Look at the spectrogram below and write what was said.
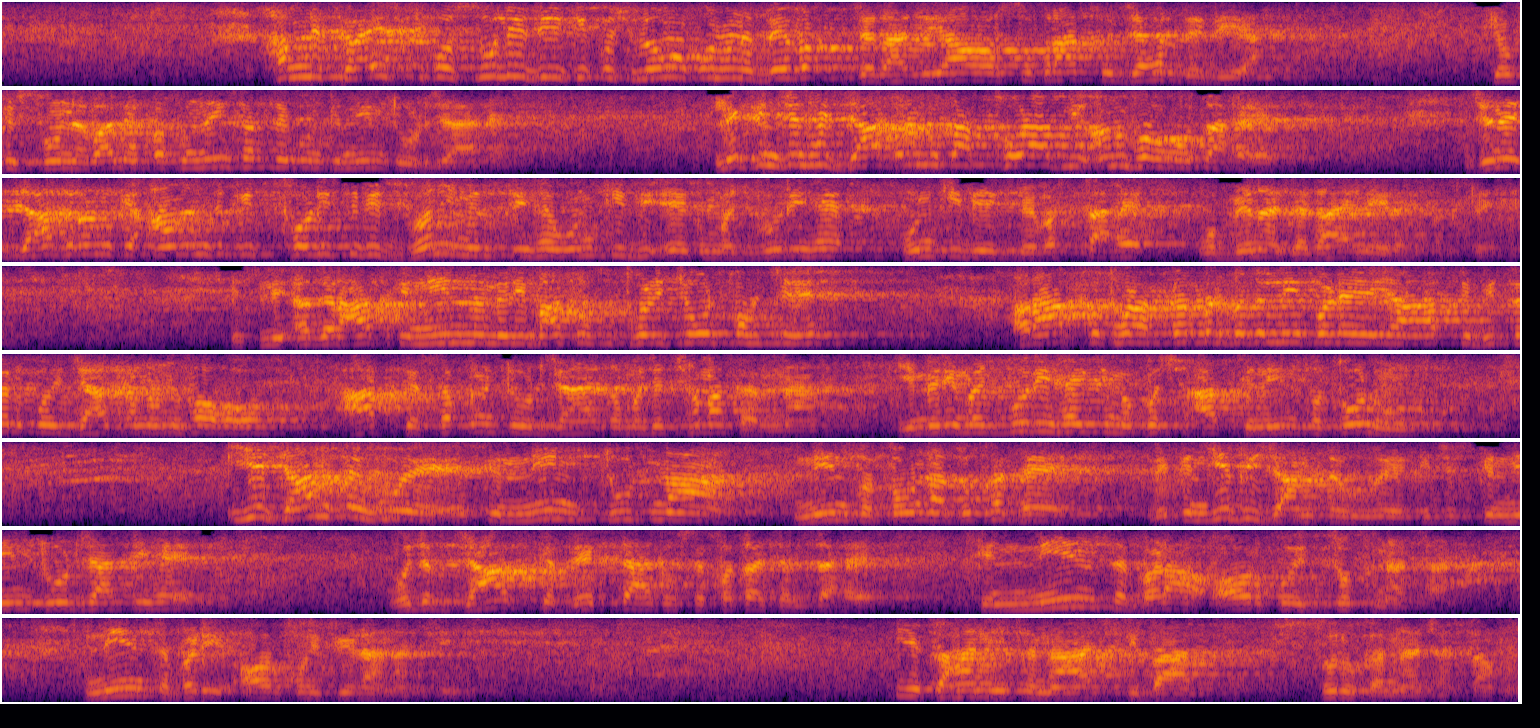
हमने क्राइस्ट को सूली दी कि कुछ लोगों को उन्होंने बेवक्त जगा दिया और सुकरात को जहर दे दिया, क्योंकि सोने वाले पसंद नहीं करते कि उनकी नींद टूट जाए। लेकिन जिन्हें जागरण का थोड़ा भी अनुभव होता है, जिन्हें जागरण के आनंद की थोड़ी सी भी ध्वनि मिलती है, उनकी भी एक मजबूरी है, उनकी भी एक व्यवस्था है, वो बिना जगाए नहीं रह सकते हैं। इसलिए अगर आपकी नींद में मेरी बातों से थोड़ी चोट पहुँचे और आपको थोड़ा करवट बदलनी पड़े या आपके भीतर कोई जागरण अनुभव हो, आपके सपने टूट जाए तो मुझे क्षमा करना। ये मेरी मजबूरी है कि मैं कुछ आपकी नींद को तोड़ू। ये जानते हुए कि नींद टूटना, नींद को तोड़ना दुखद है, लेकिन ये भी जानते हुए कि जिसकी नींद टूट जाती है, वो जब जाग के देखता है तो उसे पता चलता है कि नींद से बड़ा और कोई दुख ना था। नींद से बड़ी और कोई पीड़ा न थी। ये कहानी से मैं आज की बात शुरू करना चाहता हूँ।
